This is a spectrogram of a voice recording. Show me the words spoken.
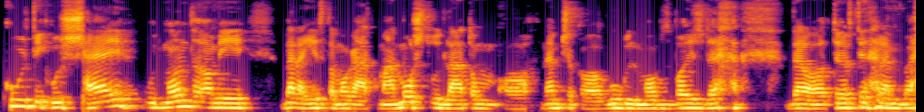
kultikus hely, úgymond, ami beleírta magát már most, úgy látom, a, nem csak a Google Maps-ba is, de, de a történelemben,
